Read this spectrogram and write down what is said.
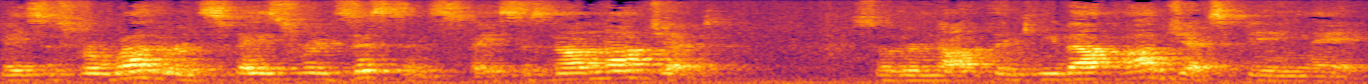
Basis for weather and space for existence. Space is not an object, so they're not thinking about objects being made.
